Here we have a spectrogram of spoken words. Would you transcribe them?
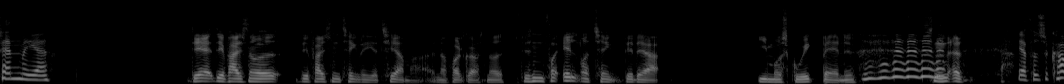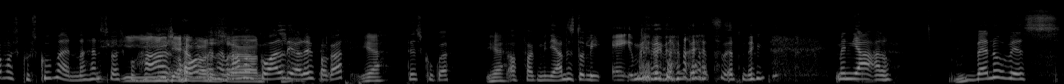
Fandme ja. Det er, det er faktisk noget, det er faktisk en ting, der irriterer mig, når folk gør sådan noget. Det er sådan en forældreting, det der, I må sgu ikke bande. Sådan, at, ja, for så kommer sgu skudmanden, og han slår sgu Ja, hard for hårdt, men han rammer sgu aldrig, og det er for godt. ja, Det er sgu godt. ja. Åh, oh, fuck, min hjerne stod lige af med det, den der sætning. Men Jarl, Mm. hvad nu hvis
